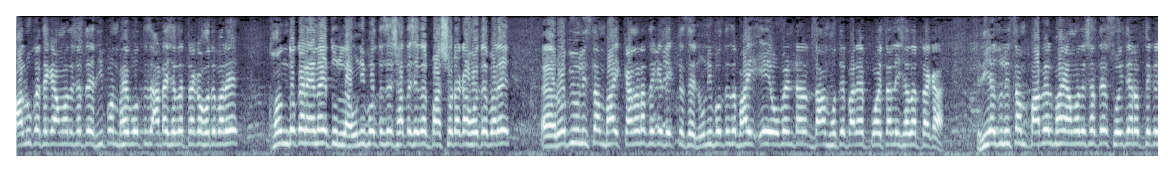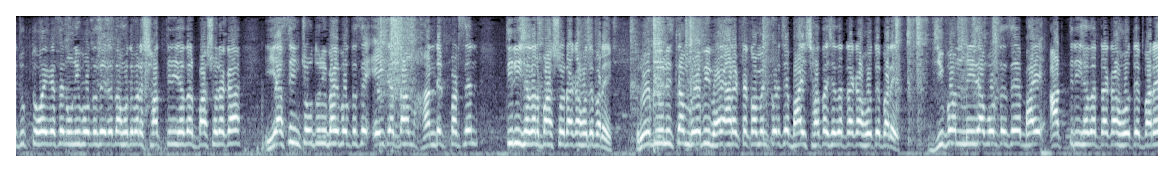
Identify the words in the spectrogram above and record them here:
বালুকা থেকে আমাদের সাথে রিপন ভাই বলতেছে আঠাইশ হাজার টাকা হতে পারে। খন্দকার এনায়তুল্লাহ, উনি বলতেছে সাতাশ হাজার পাঁচশো টাকা হতে পারে। রবিউল ইসলাম ভাই কানাডা থেকে দেখতেছেন, উনি বলতেছে, ভাই, এই ওভেনটার দাম হতে পারে পঁয়তাল্লিশ হাজার টাকা। রিয়াজুল ইসলাম, পাবেল ভাই, আমাদের সাথে সৌদি আরব থেকে যুক্ত হয়ে গেছেন, উনি বলতেছে এটার দাম হতে পারে সাতত্রিশ হাজার পাঁচশো টাকা। ইয়াসিন চৌধুরী ভাই বলতেছে, এইটার দাম হান্ড্রেড পার্সেন্ট তিরিশ হাজার পাঁচশো টাকা হতে পারে। রবিউল ইসলাম রবি ভাই আরেকটা কমেন্ট করেছে ভাই সাতাশ হাজার টাকা হতে পারে। জীবন মীরা বলতেছে ভাই আটত্রিশ হাজার টাকা হতে পারে।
